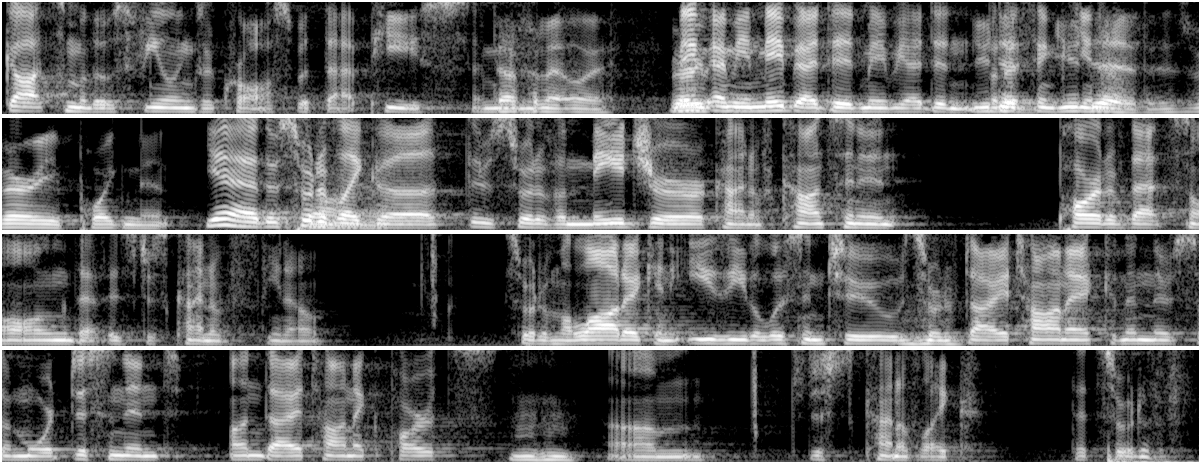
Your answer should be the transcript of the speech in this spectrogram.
got some of those feelings across with that piece. I mean, Definitely. Maybe, I mean, maybe I did, maybe I didn't. you but did. I think you, you, know, did. It's very poignant. yeah, there's sort of like yeah. a there's sort of a major kind of consonant part of that song that is just kind of you know sort of melodic and easy to listen to, sort Mm-hmm. of diatonic, and then there's some more dissonant, undiatonic parts. Mm-hmm. Um, just kind of like that sort of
